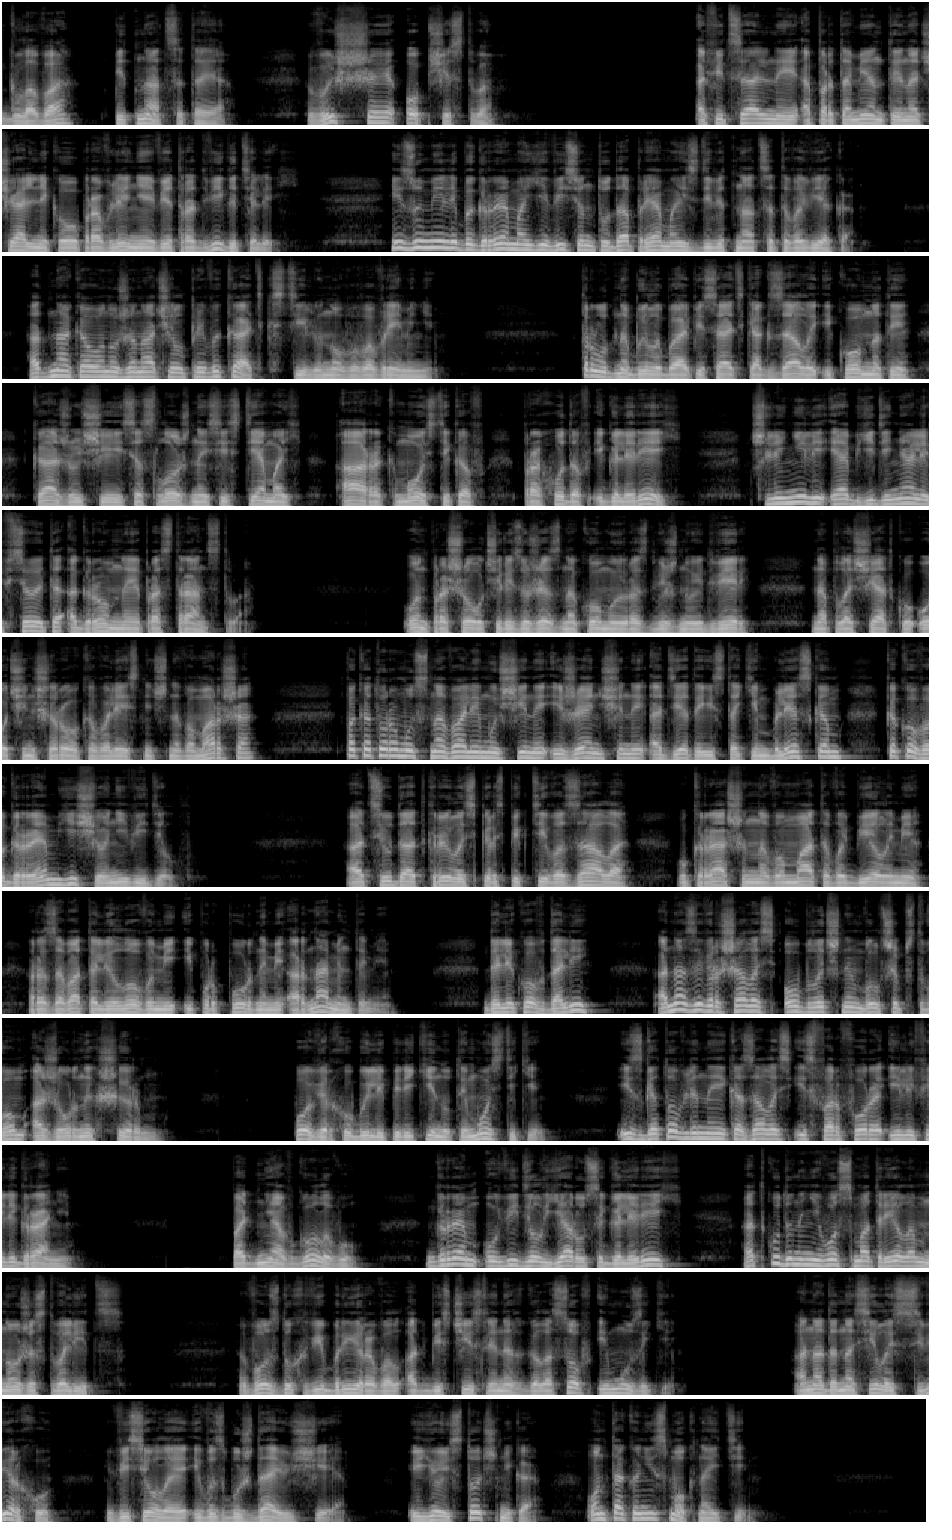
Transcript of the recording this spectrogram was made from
Глава 15. Высшее общество. Официальные апартаменты начальника управления ветродвигателей изумили бы Грэма, явись он туда прямо из XIX века. Однако он уже начал привыкать к стилю нового времени. Трудно было бы описать, как залы и комнаты, кажущиеся сложной системой арок, мостиков, проходов и галерей, членили и объединяли все это огромное пространство. Он прошел через уже знакомую раздвижную дверь на площадку очень широкого лестничного марша, по которому сновали мужчины и женщины, одетые с таким блеском, какого Грэм еще не видел. Отсюда открылась перспектива зала, украшенного матово-белыми, розовато-лиловыми и пурпурными орнаментами. Далеко вдали она завершалась облачным волшебством ажурных ширм. Поверху были перекинуты мостики, изготовленные, казалось, из фарфора или филиграни. Подняв голову, Грэм увидел ярусы галерей, откуда на него смотрело множество лиц. Воздух вибрировал от бесчисленных голосов и музыки. Она доносилась сверху, веселая и возбуждающая. Ее источника он так и не смог найти.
